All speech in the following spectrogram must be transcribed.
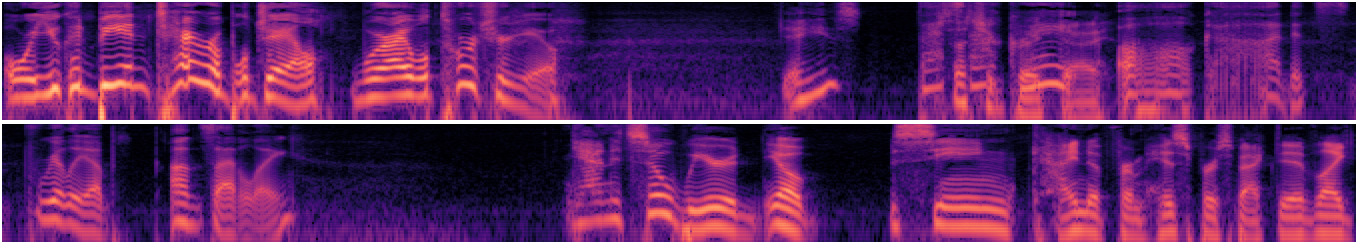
or you could be in terrible jail where I will torture you." Yeah, he's That's such a great, great. guy. Oh God, it's really unsettling. Yeah, and it's so weird, you know, seeing kind of from his perspective, like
